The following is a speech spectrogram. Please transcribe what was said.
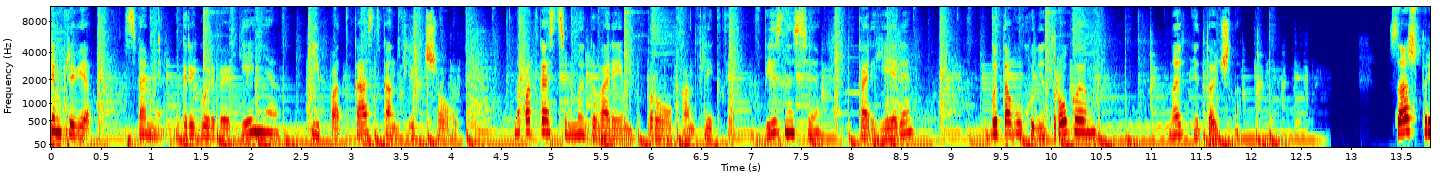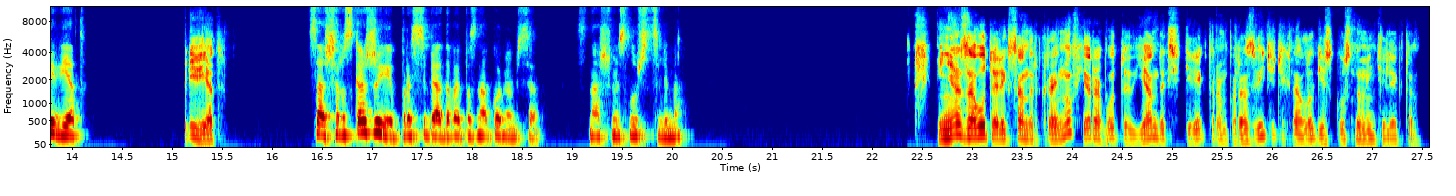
Всем привет! С вами Григорьева Евгения и подкаст «Конфликт Шоу». На подкасте мы говорим про конфликты в бизнесе, карьере. Бытовуху не трогаем, но это не точно. Саш, привет! Привет! Саша, расскажи про себя, давай познакомимся с нашими слушателями. Меня зовут Александр Крайнов, я работаю в Яндексе директором по развитию технологий искусственного интеллекта.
